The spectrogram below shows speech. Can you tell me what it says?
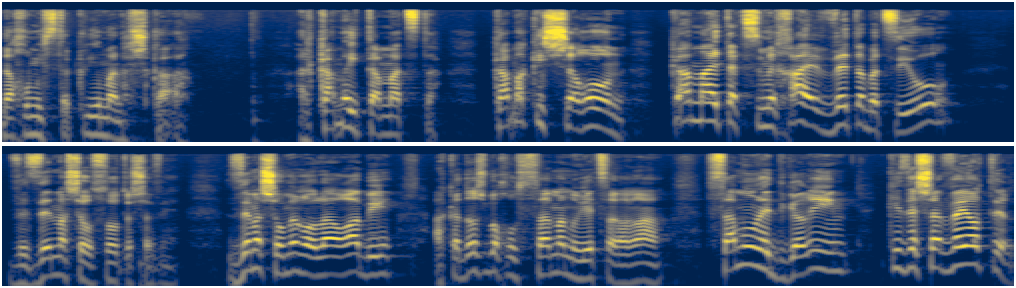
אנחנו מסתכלים על השקעה, על כמה התאמצת, כמה כישרון, כמה את עצמך הבאת בציור, וזה מה שעושה אותו שווה. זה מה שאומר עולה הרבי, הקדוש ברוך הוא שם לנו יצר הרע, שם לנו אתגרים, כי זה שווה יותר.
